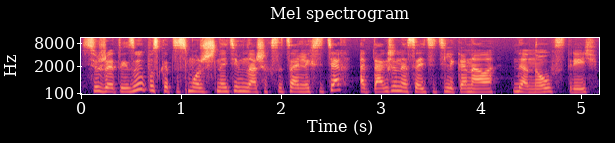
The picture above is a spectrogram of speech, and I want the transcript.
Сюжеты из выпуска ты сможешь найти в наших социальных сетях, а также на сайте телеканала. До новых встреч!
